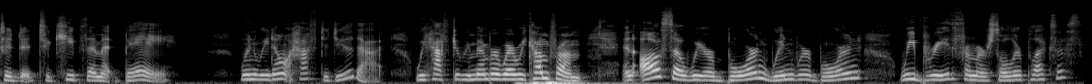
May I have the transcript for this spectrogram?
to to keep them at bay. When we don't have to do that, we have to remember where we come from, and also we are born. When we're born, we breathe from our solar plexus.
